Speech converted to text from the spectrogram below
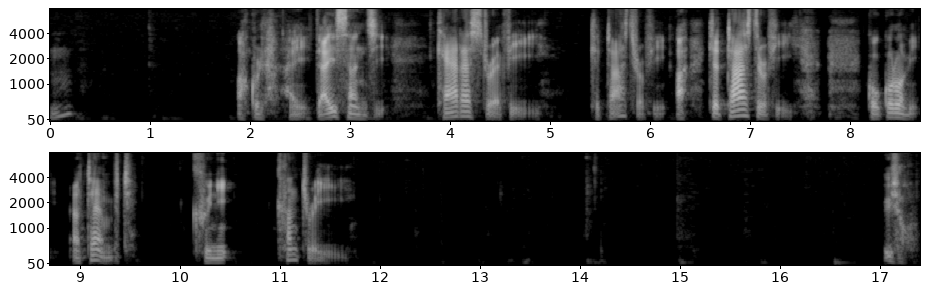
んあ、これだ。はい。大惨事。catastrophe。catastrophe。あ、catastrophe。試み。attempt。国。country。よいしょ。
